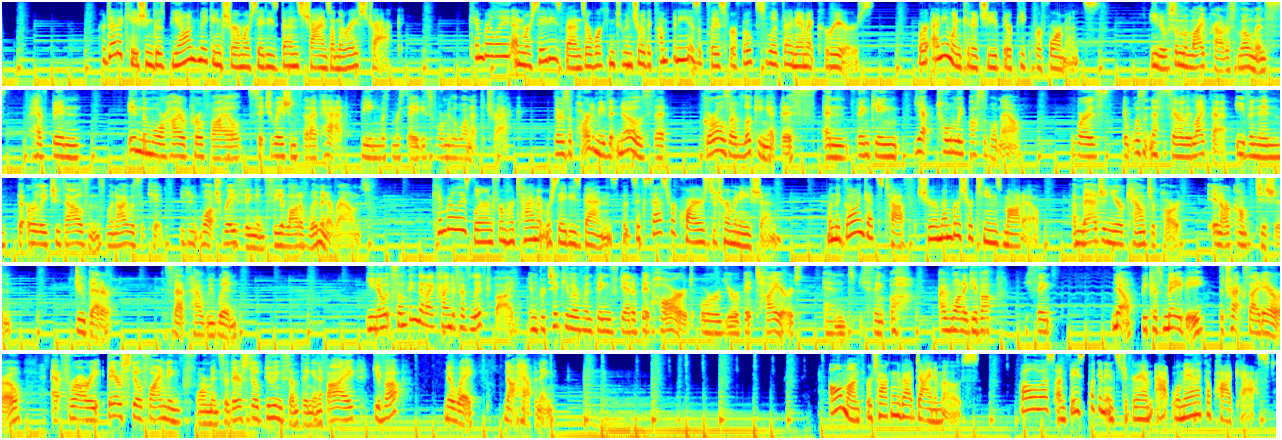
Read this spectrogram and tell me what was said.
Her dedication goes beyond making sure Mercedes Benz shines on the racetrack. Kimberly and Mercedes Benz are working to ensure the company is a place for folks to live dynamic careers, where anyone can achieve their peak performance. You know, some of my proudest moments have been in the more higher profile situations that I've had, being with Mercedes Formula One at the track. There's a part of me that knows that girls are looking at this and thinking, yeah, totally possible now. Whereas it wasn't necessarily like that, even in the early 2000s when I was a kid. You didn't watch racing and see a lot of women around. Kimberly's learned from her time at Mercedes Benz that success requires determination. When the going gets tough, she remembers her team's motto Imagine your counterpart in our competition. Do better, because that's how we win. You know, it's something that I kind of have lived by, in particular when things get a bit hard or you're a bit tired and you think, oh, I want to give up. You think, no, because maybe the trackside aero at Ferrari, they're still finding performance or they're still doing something. And if I give up, no way, not happening. All month, we're talking about dynamos. Follow us on Facebook and Instagram at Womanica Podcast.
